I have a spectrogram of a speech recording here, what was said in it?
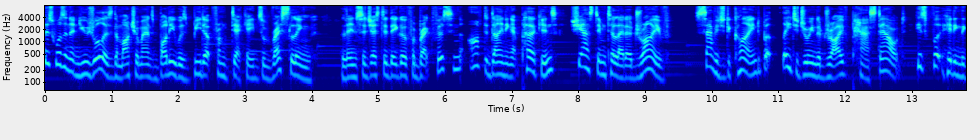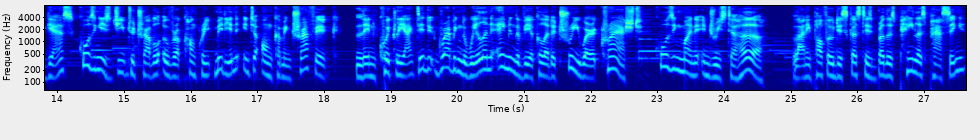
This wasn't unusual as the Macho Man's body was beat up from decades of wrestling. Lynn suggested they go for breakfast, and after dining at Perkins, she asked him to let her drive. Savage declined, but later during the drive passed out, his foot hitting the gas, causing his Jeep to travel over a concrete median into oncoming traffic. Lynn quickly acted, grabbing the wheel and aiming the vehicle at a tree where it crashed, causing minor injuries to her. Lanny Poffo discussed his brother's painless passing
